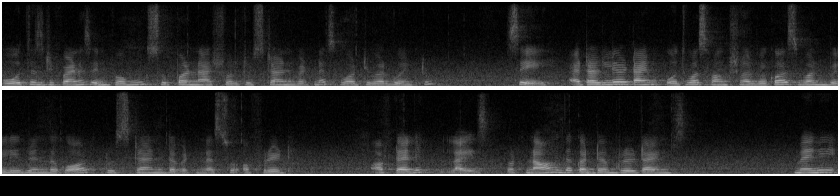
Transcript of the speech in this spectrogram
Oath is defined as invoking supernatural to stand witness what you are going to say. At earlier time, oath was functional because one believed in the God to stand the witness, so afraid of telling lies. But now in the contemporary times, many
